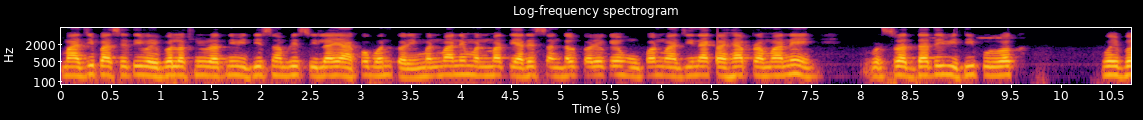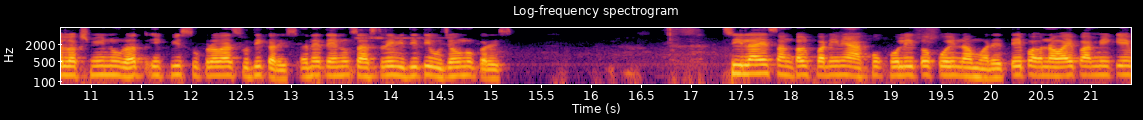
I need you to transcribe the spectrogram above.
માજી પાસેથી વૈભવલક્ષ્મી વ્રતની વિધિ સાંભળી શીલાએ આંખો બંધ કરી. મનમાં ને મનમાં ત્યારે સંકલ્પ કર્યો કે હું પણ માજીના કહ્યા પ્રમાણે શ્રદ્ધાથી વિધિપૂર્વક વૈભવલક્ષ્મીનું વ્રત એકવીસ શુક્રવાર સુધી કરીશ અને તેનું શાસ્ત્રીય વિધિથી ઉજવણું કરીશ. શીલાએ સંકલ્પ કરીને આંખો ખોલી તો કોઈ ન મળે. તે નવાઈ પામી કે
